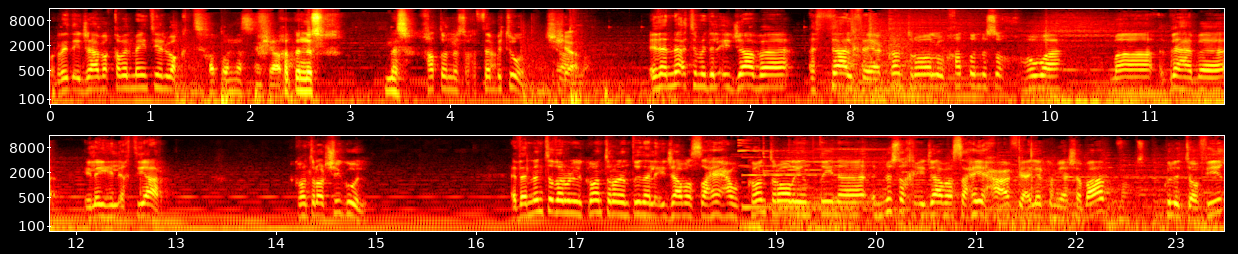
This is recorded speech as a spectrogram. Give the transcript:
نريد إجابة قبل ما ينتهي الوقت. خط النص إن شاء الله. خط النسخ. نسخ. خط النسخ. تثبتون إن شاء الله. إذا نعتمد الإجابة الثالثة يا كنترول وخط النسخ هو ما ذهب إليه الاختيار. كنترول شو يقول؟ إذا ننتظر من الكنترول ينطينا الإجابة الصحيحة والكنترول ينطينا النسخ إجابة صحيحة. عفي عليكم يا شباب. كل التوفيق.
